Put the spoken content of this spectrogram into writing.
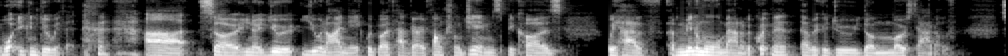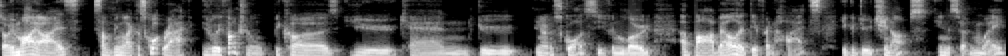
what you can do with it. Uh, so you know, you you and I, Nic, we both have very functional gyms because we have a minimal amount of equipment that we could do the most out of. So in my eyes, something like a squat rack is really functional because you can do, you know, squats. You can load a barbell at different heights. You could do chin ups in a certain way.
